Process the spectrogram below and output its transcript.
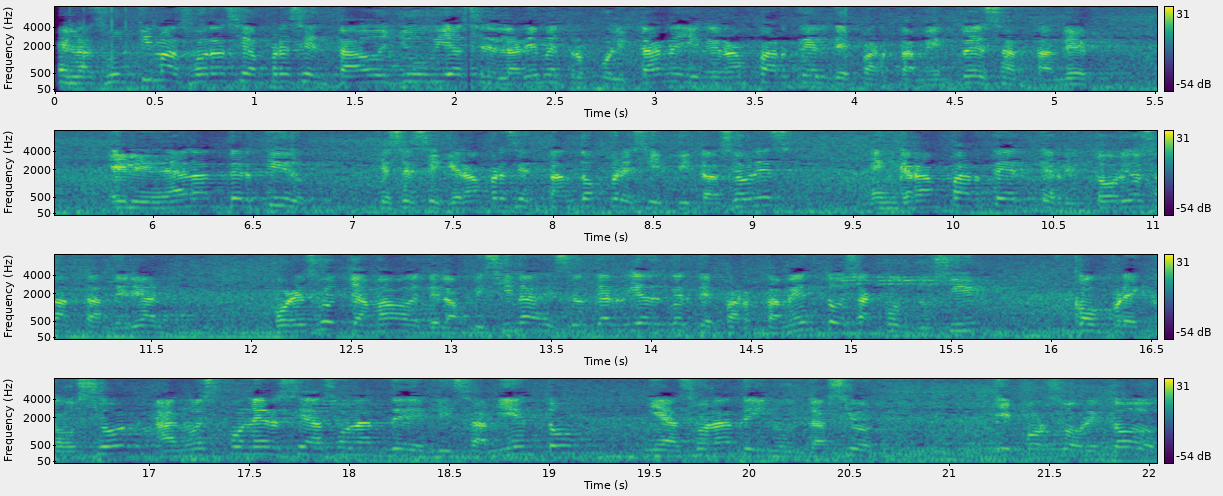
En las últimas horas se han presentado lluvias en el área metropolitana y en gran parte del departamento de Santander. El IDEAN ha advertido que se seguirán presentando precipitaciones en gran parte del territorio santanderiano. Por eso el llamado desde la Oficina de Gestión de Riesgo del departamento es a conducir con precaución, a no exponerse a zonas de deslizamiento ni a zonas de inundación. Y por sobre todo,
